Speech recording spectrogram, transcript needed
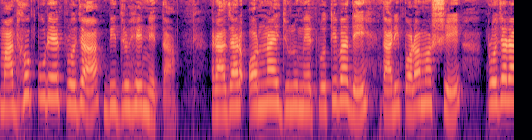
মাধবপুরের প্রজা বিদ্রোহের নেতা। রাজার অন্যায় জুলুমের প্রতিবাদে তারই পরামর্শে প্রজারা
